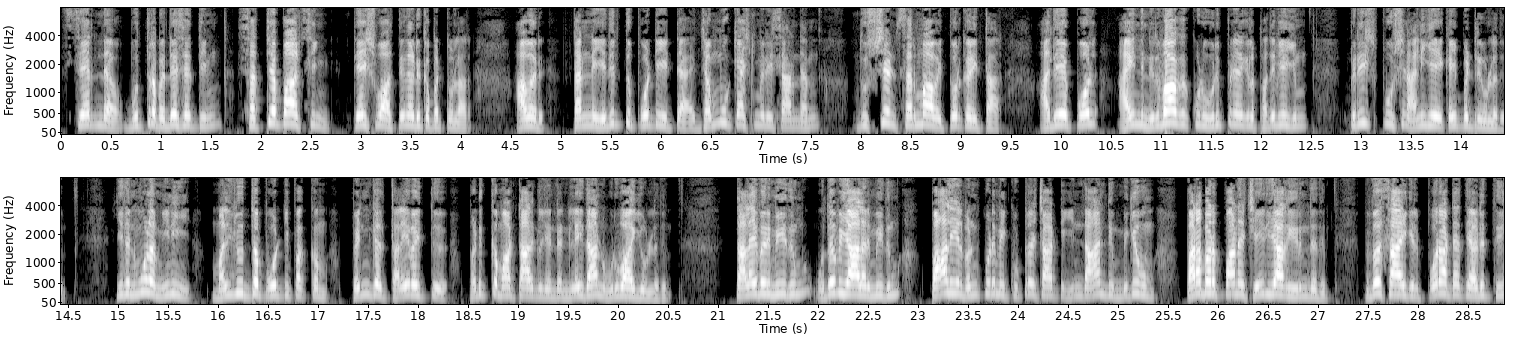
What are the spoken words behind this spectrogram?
சேர்ந்த உத்தரப்பிரதேசத்தின் சத்யபால் சிங் தேஷ்வால் தேர்ந்தெடுக்கப்பட்டுள்ளார். அவர் தன்னை எதிர்த்து போட்டியிட்ட ஜம்மு காஷ்மீரை சார்ந்த துஷ்யந்த் சர்மாவை தோற்கடித்தார். அதேபோல் ஐந்து நிர்வாக குழு உறுப்பினர்கள் பதவியையும் பிரிஷ் பூஷன் அணியை கைப்பற்றியுள்ளது. இதன் மூலம் இனி மல்யுத்த போட்டி பக்கம் பெண்கள் தலை வைத்து படுக்க மாட்டார்கள் என்ற நிலைதான் உருவாகியுள்ளது. தலைவர் மீதும் உதவியாளர் மீதும் பாலியல் வன்கொடுமை குற்றச்சாட்டு இந்த ஆண்டு மிகவும் பரபரப்பான செய்தியாக இருந்தது. விவசாயிகள் போராட்டத்தை அடுத்து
